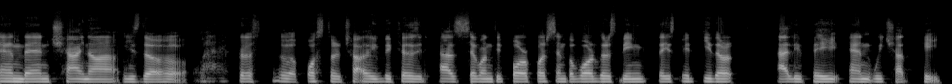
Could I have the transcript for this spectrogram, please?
And then China is the poster child because it has 74% of orders being placed with either Alipay and WeChat Pay.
